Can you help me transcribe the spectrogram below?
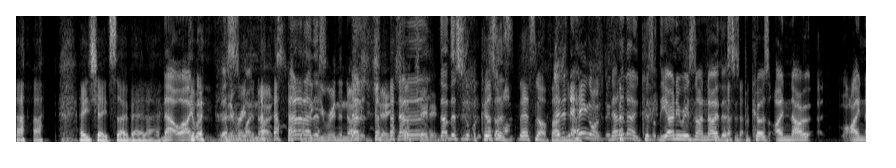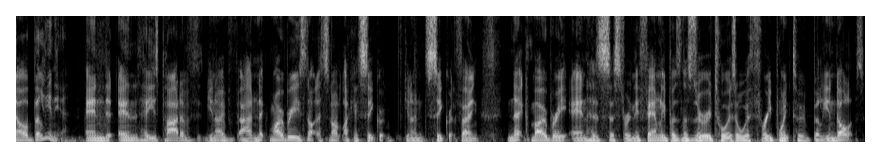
he cheats so bad, eh? No, I. Can we- this is read my- the notes? No, no, no. Is it this- you read the no, notes, you cheat. No, Stop no, no, cheating. No, this is because This is, that's not fun. Jay. Hang on. no, no, no. Because the only reason I know this is because I know I know a billionaire, and and he's part of you know uh, Nick Mowbray. He's not. It's not like a secret you know secret thing. Nick Mowbray and his sister and their family business Zuru Toys are worth three point two billion dollars.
